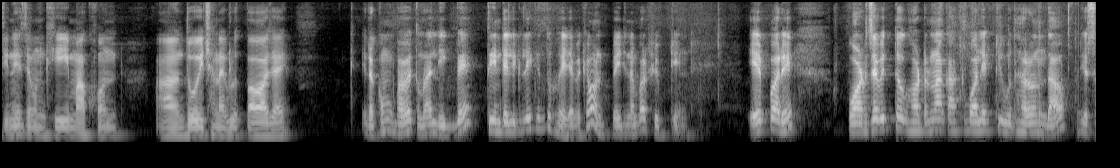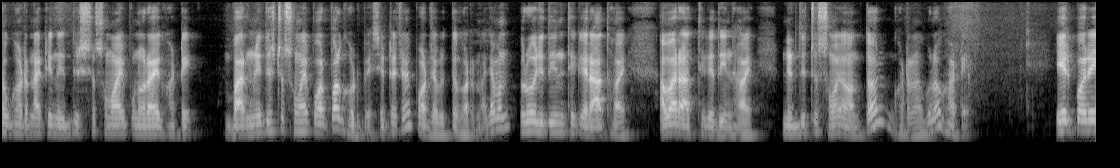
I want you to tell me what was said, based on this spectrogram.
জিনিস যেমন ঘি, মাখন দই ছানা এগুলো পাওয়া যায়। এরকমভাবে তোমরা লিখবে, তিনটে লিখলেই কিন্তু হয়ে যাবে। কেমন? পেজ নাম্বার ফিফটিন এরপরে পর্যাবৃত্ত ঘটনা কাকে বলে? একটি উদাহরণ দাও, যেসব ঘটনা একটি নির্দিষ্ট সময় পুনরায় ঘটে বা নির্দিষ্ট সময় পর পর ঘটবে। সেটা হচ্ছে পর্যাবৃত্ত ঘটনা। যেমন রোজ দিন থেকে রাত হয়, আবার রাত থেকে দিন হয়। নির্দিষ্ট সময় অন্তর ঘটনাগুলো ঘটে। এরপরে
